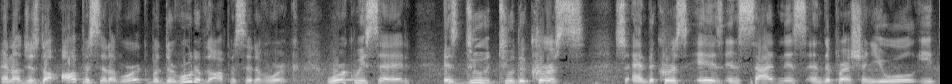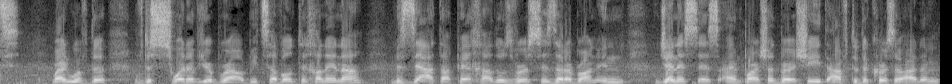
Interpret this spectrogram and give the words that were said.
And not just the opposite of work, but the root of the opposite of work. Work, we said, is due to the curse. So, and the curse is in sadness and depression you will eat right? With the with the sweat of your brow. Techalena, pecha. Those verses that are brought in Genesis and Parashat Bereshit after the curse of Adam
